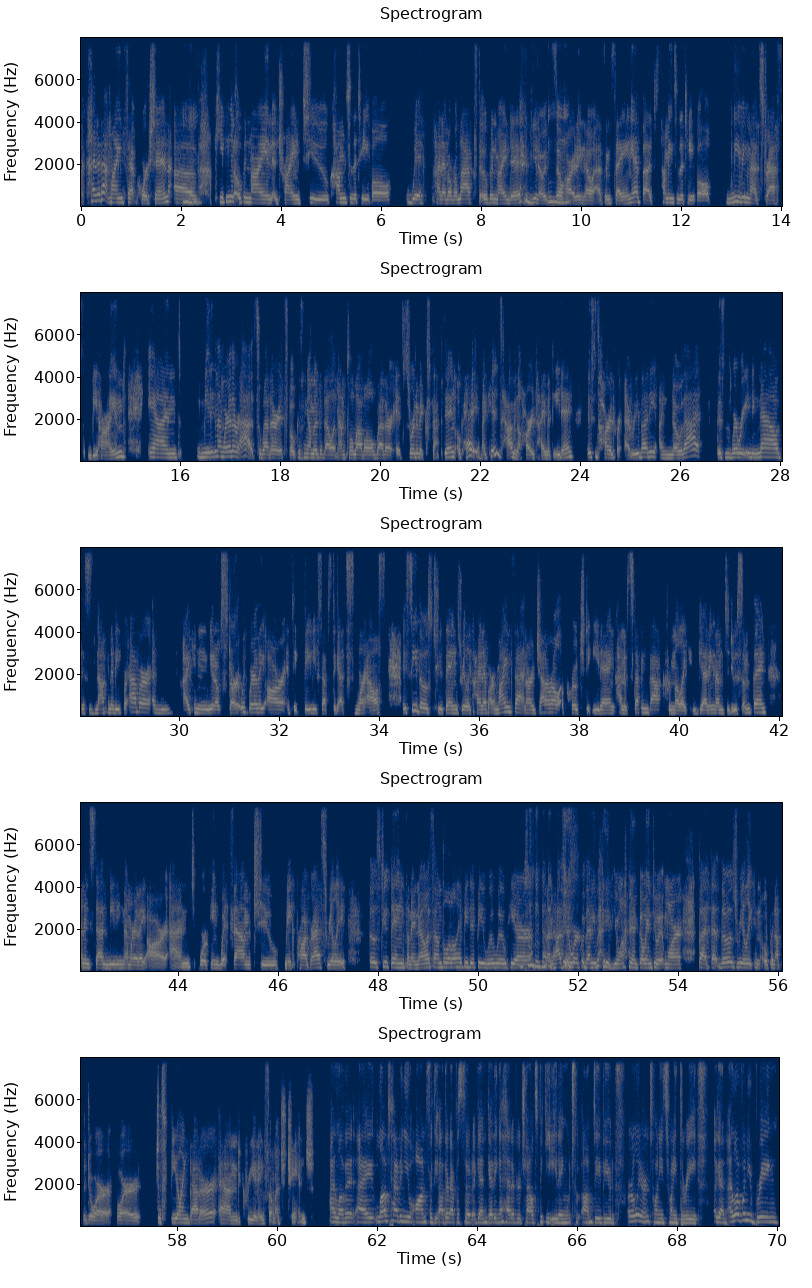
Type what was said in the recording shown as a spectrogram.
kind of that mindset portion of mm-hmm. keeping an open mind and trying to come to the table with kind of a relaxed, open minded, you know, it's mm-hmm. so hard, I know, as I'm saying it, but just coming to the table, leaving that stress behind and meeting them where they're at. So whether it's focusing on their developmental level, whether it's sort of accepting, okay, my kid's having a hard time with eating. This is hard for everybody. I know that this is where we're eating now. This is not going to be forever. And I can, you know, start with where they are and take baby steps to get somewhere else. I see those two things really kind of our mindset and our general approach to eating, kind of stepping back from the like getting them to do something and instead meeting them where they are and working with them to make progress really those two things. And I know it sounds a little hippy dippy woo woo here, and I'm happy to work with anybody if you want to go into it more, but that those really can open up the door for just feeling better and creating so much change. I love it. I loved having you on for the other episode. Again, getting ahead of your child's picky eating, which um, debuted earlier in 2023. Again, I love when you bring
